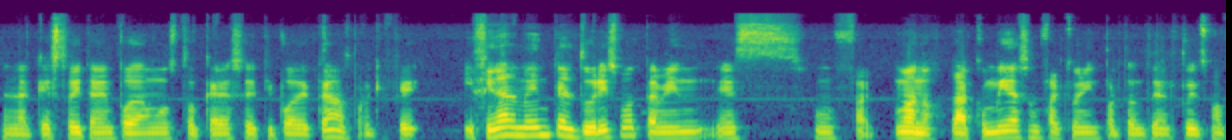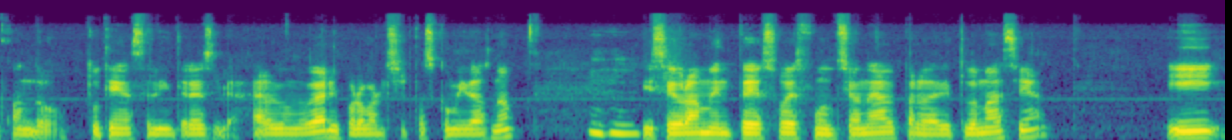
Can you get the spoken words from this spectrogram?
en la que estoy también podamos tocar ese tipo de temas, porque y finalmente el turismo también es un factor, bueno, la comida es un factor importante en el turismo cuando tú tienes el interés de viajar a algún lugar y probar ciertas comidas, ¿no? Y seguramente eso es funcional para la diplomacia y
